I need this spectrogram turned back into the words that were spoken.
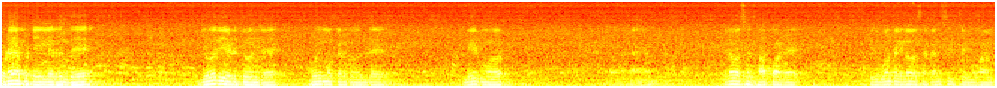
உடையாப்பட்டியிலிருந்து ஜோதி எடுத்து வந்த பொதுமக்களுக்கு வந்து நீர்மோர் இலவச சாப்பாடு இது போன்ற இலவச கண் சிகிச்சை முகாம்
